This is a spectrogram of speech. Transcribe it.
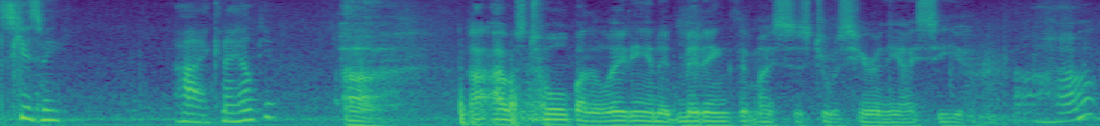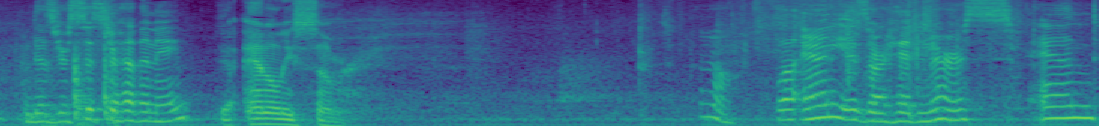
Excuse me. Hi, can I help you? Uh, I, I was told by the lady in admitting that my sister was here in the ICU. Uh huh. Does your sister have a name? Yeah, Annalise Summer. Oh, well, Annie is our head nurse, and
